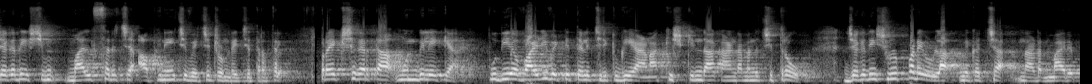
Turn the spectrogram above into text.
ജഗദീഷും മത്സരിച്ച് അഭിനയിച്ചു വെച്ചിട്ടുണ്ട് ചിത്രത്തിൽ. പ്രേക്ഷകർക്ക് മുൻപിലേക്ക് പുതിയ വഴി വെട്ടിത്തെളിച്ചിരിക്കുകയാണ് കിഷ്കിന്ദാകാന്ഡം എന്ന ചിത്രവും ജഗദീഷ് ഉൾപ്പെടെയുള്ള മികച്ച നടന്മാരും.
